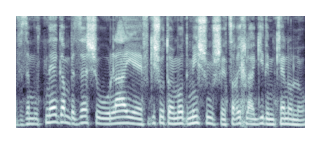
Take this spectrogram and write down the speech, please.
וזה מותנה גם בזה שאולי הפגישו אותו עם עוד מישהו שצריך להגיד אם כן או לא.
